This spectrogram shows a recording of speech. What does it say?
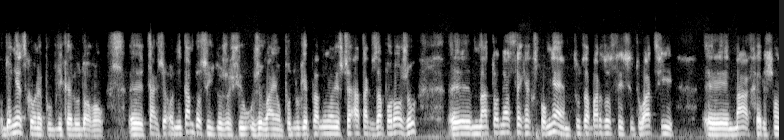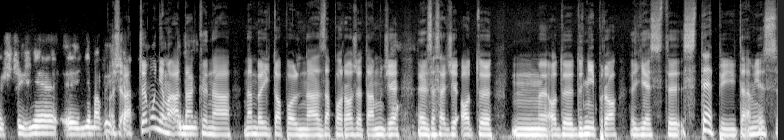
o Doniecką Republikę Ludową. Także oni tam dosyć dużo sił używają. Po drugie planują jeszcze atak w Zaporożu. Natomiast, tak jak wspomniałem, tu za bardzo z tej sytuacji na Chersonszczyźnie y, nie ma wyjścia. A czemu nie ma ataku na, na Melitopol, na Zaporoże, tam gdzie w zasadzie od, mm, od Dnipro jest step i tam jest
